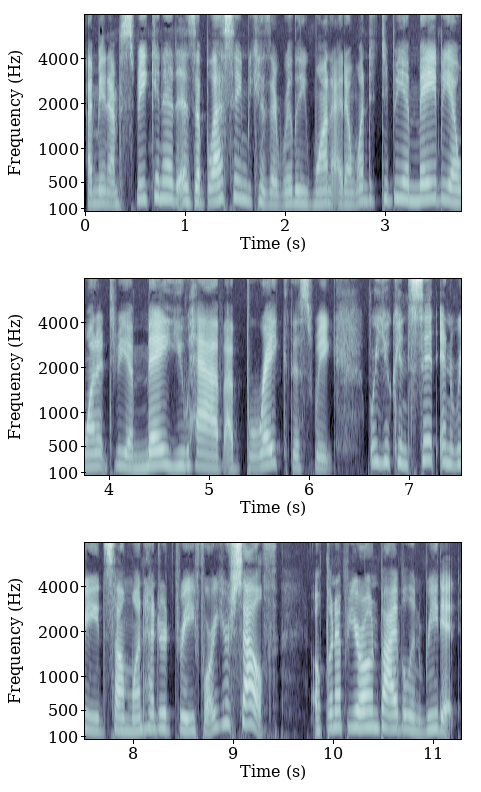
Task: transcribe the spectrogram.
I mean, I'm speaking it as a blessing because I really want I don't want it to be a maybe. I want it to be a may you have a break this week where you can sit and read Psalm 103 for yourself. Open up your own Bible and read it.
